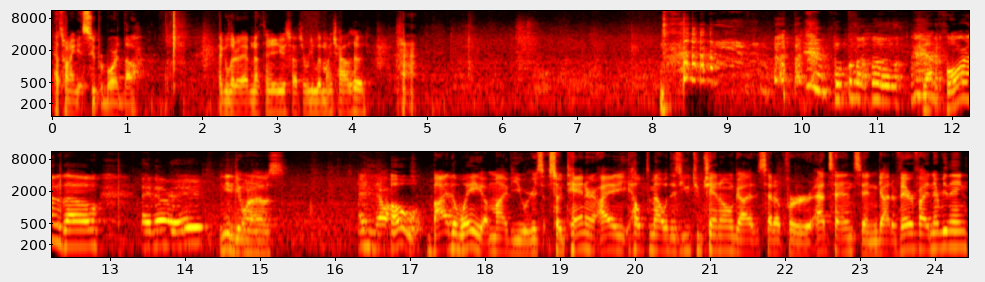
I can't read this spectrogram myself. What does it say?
That's when I get super bored though. Like literally I have nothing to do, so I have to relive my childhood. that form though. I know, right? You need to get one of those. Oh, by the way, my viewers, so Tanner, I helped him out with his YouTube channel, got it set up for AdSense and got it verified and everything.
